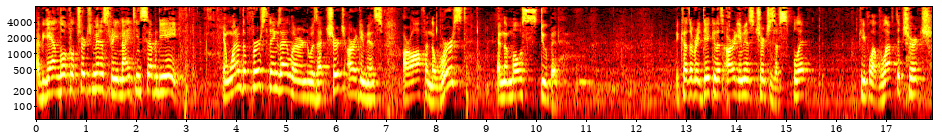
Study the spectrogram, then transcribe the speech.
I began local church ministry in 1978. And one of the first things I learned was that church arguments are often the worst and the most stupid. Because of ridiculous arguments, churches have split. People have left the church.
